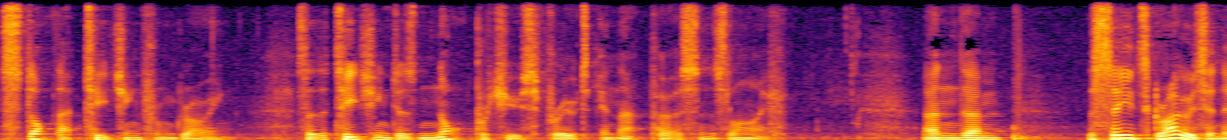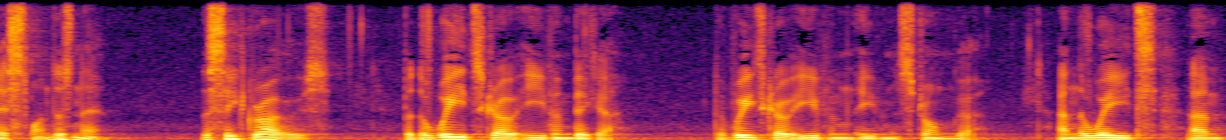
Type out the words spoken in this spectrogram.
stop that teaching from growing. So the teaching does not produce fruit in that person's life. And um, the seeds grows in this one, doesn't it? The seed grows, but the weeds grow even bigger. The weeds grow even even stronger, and the weeds um,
